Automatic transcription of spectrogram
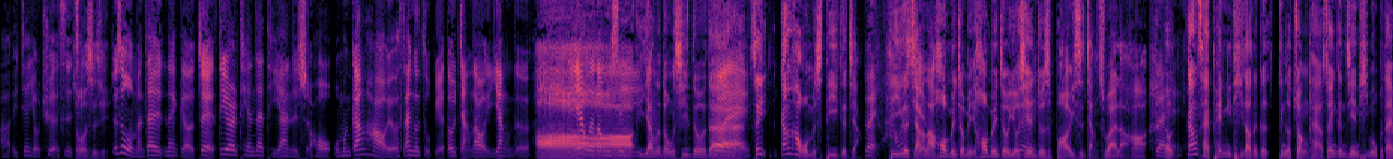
啊、一件有趣的事情。什么事情？就是我们在那个最第二天在提案的时候。时候，我们刚好有三个组别都讲到一样的啊，一样的东西，一样的东西，对不对？对，所以刚好我们是第一个讲，对，第一个讲了，后面就没，后面就有些人就是不好意思讲出来了哈。对，刚才陪你提到那个那个状态啊，虽然跟今天题目不太。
